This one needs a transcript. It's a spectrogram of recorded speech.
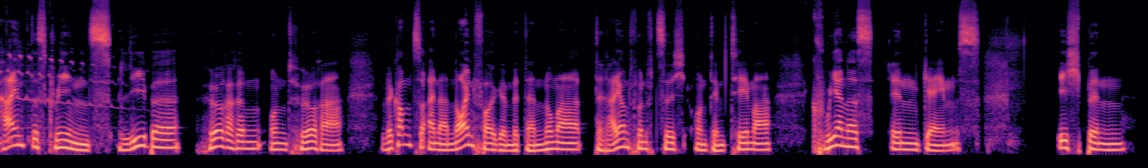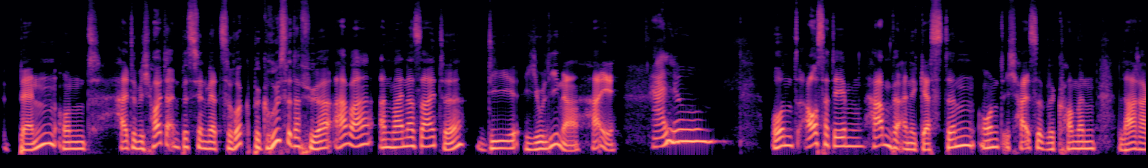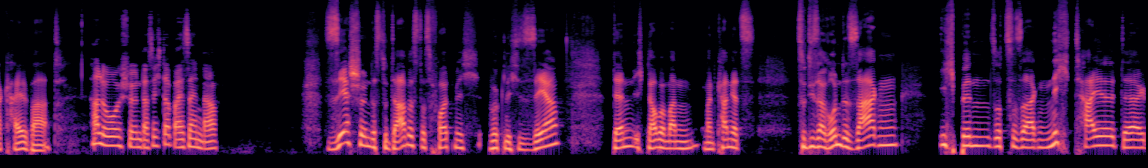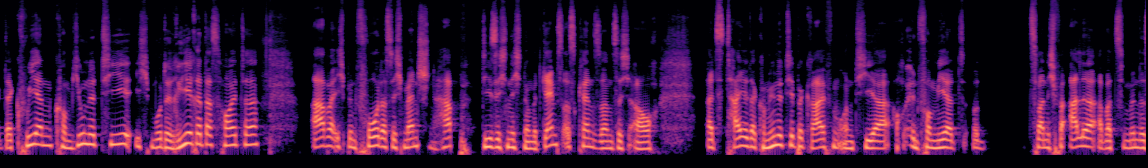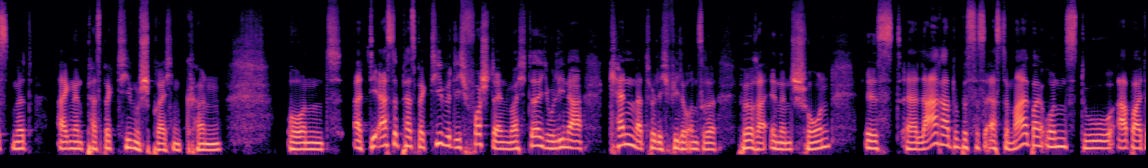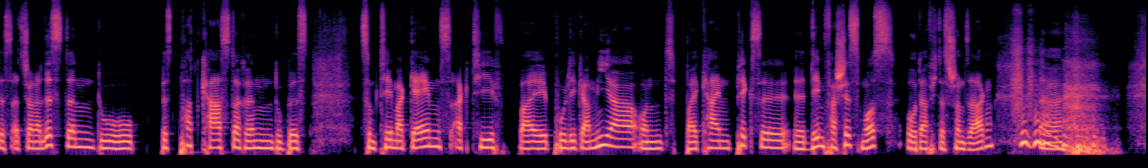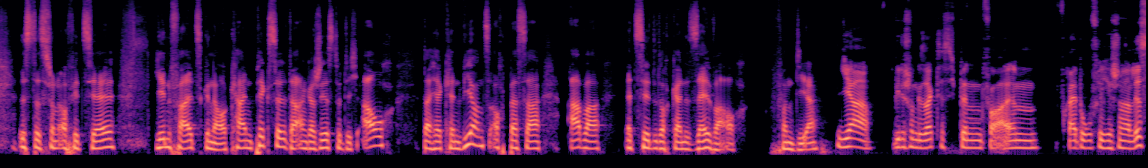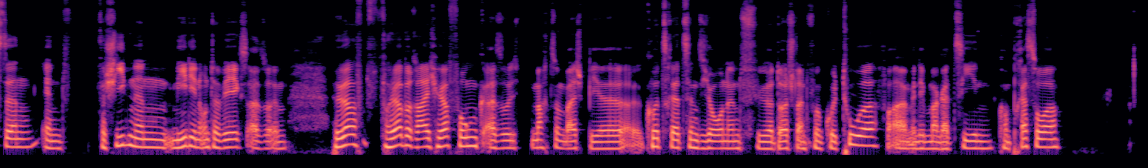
Behind the Screens, liebe Hörerinnen und Hörer, willkommen zu einer neuen Folge mit der Nummer 53 und dem Thema Queerness in Games. Ich bin Ben und halte mich heute ein bisschen mehr zurück, begrüße dafür aber an meiner Seite die Julina. Hi. Hallo. Und außerdem haben wir eine Gästin und ich heiße willkommen Lara Keilbart. Hallo, schön, dass ich dabei sein darf. Sehr schön, dass du da bist. Das freut mich wirklich sehr, denn ich glaube, man, man kann jetzt zu dieser Runde sagen, ich bin sozusagen nicht Teil der, der queeren Community. Ich moderiere das heute. Aber ich bin froh, dass ich Menschen hab, die sich nicht nur mit Games auskennen, sondern sich auch als Teil der Community begreifen und hier auch informiert und zwar nicht für alle, aber zumindest mit eigenen Perspektiven sprechen können. Und äh, die erste Perspektive, die ich vorstellen möchte, Julina kennen natürlich viele unsere HörerInnen schon, ist äh, Lara, du bist das erste Mal bei uns, du arbeitest als Journalistin, du bist Podcasterin, du bist zum Thema Games aktiv bei Polygamia und bei Kein Pixel, äh, dem Faschismus, oh, darf ich das schon sagen? äh, ist das schon offiziell. Jedenfalls, genau, kein Pixel, da engagierst du dich auch. Daher kennen wir uns auch besser. Aber erzähl du doch gerne selber auch von dir. Ja, wie du schon gesagt hast, ich bin vor allem freiberufliche Journalistin in verschiedenen Medien unterwegs, also im Hör Hörbereich, Hörfunk. Also ich mache zum Beispiel Kurzrezensionen für Deutschlandfunk Kultur, vor allem in dem Magazin Kompressor.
